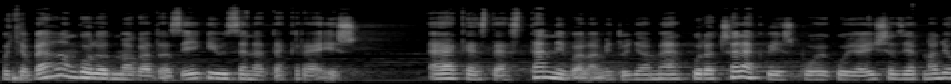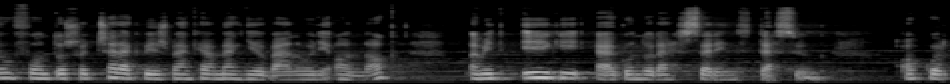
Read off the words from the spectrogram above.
Hogyha behangolod magad az égi üzenetekre, és elkezdesz tenni valamit, ugye a Merkur a cselekvés bolygója is, ezért nagyon fontos, hogy cselekvésben kell megnyilvánulni annak, amit égi elgondolás szerint teszünk. Akkor,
